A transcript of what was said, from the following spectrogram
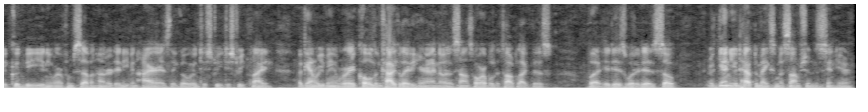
it could be anywhere from 700 and even higher as they go into street to street fighting. Again, we're being very cold and calculating here. I know it sounds horrible to talk like this, but it is what it is. So, again, you'd have to make some assumptions in here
